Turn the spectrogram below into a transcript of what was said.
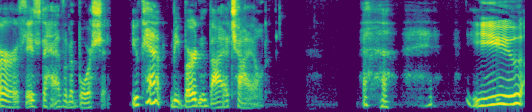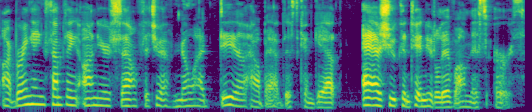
earth is to have an abortion. You can't be burdened by a child. you are bringing something on yourself that you have no idea how bad this can get as you continue to live on this earth.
